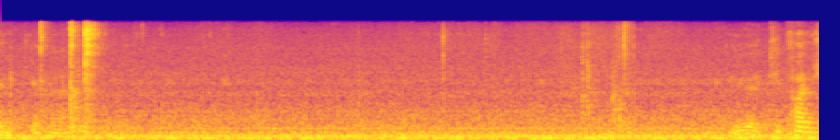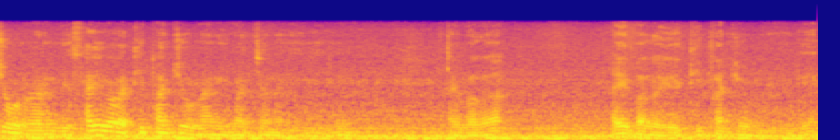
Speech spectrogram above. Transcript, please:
하나. 이거 뒷판 쪽으로 가는 게 사이바가 뒷판 쪽으로 가는 게 맞잖아요. 사이바가 사이바가 뒷판 쪽으로 가는 게.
